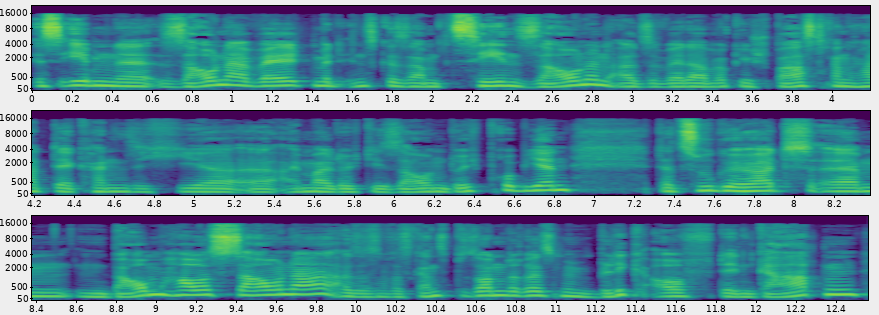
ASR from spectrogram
ist eben eine Saunawelt mit insgesamt zehn Saunen. Also wer da wirklich Spaß dran hat, der kann sich hier äh, einmal durch die Saunen durchprobieren. Dazu gehört ähm, ein Baumhaussauna, also das ist was ganz Besonderes mit Blick auf den Garten.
